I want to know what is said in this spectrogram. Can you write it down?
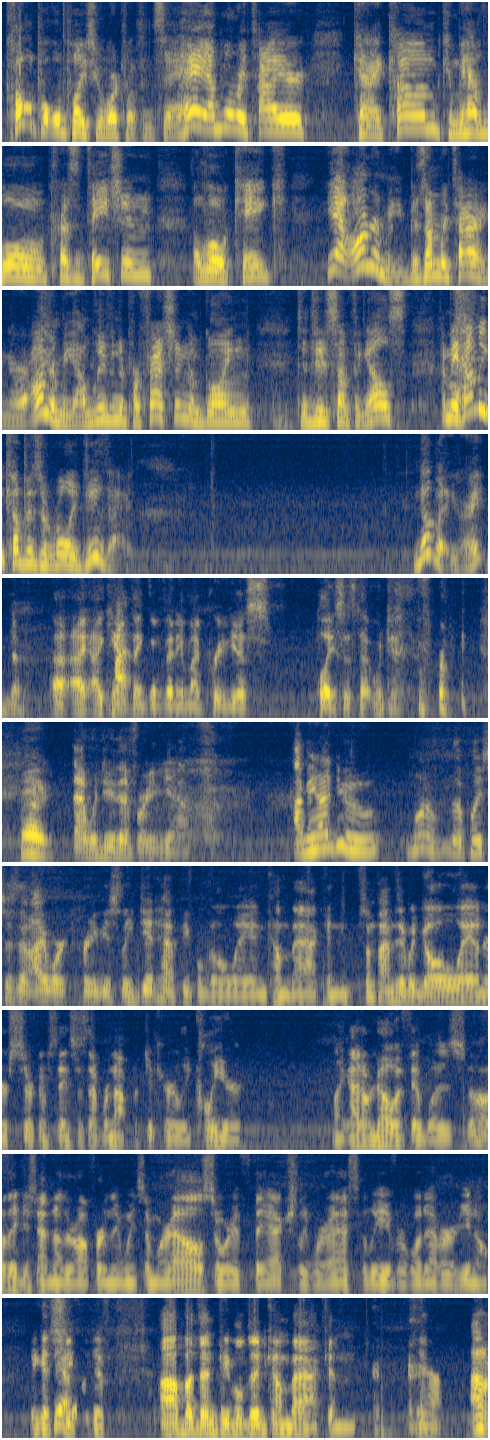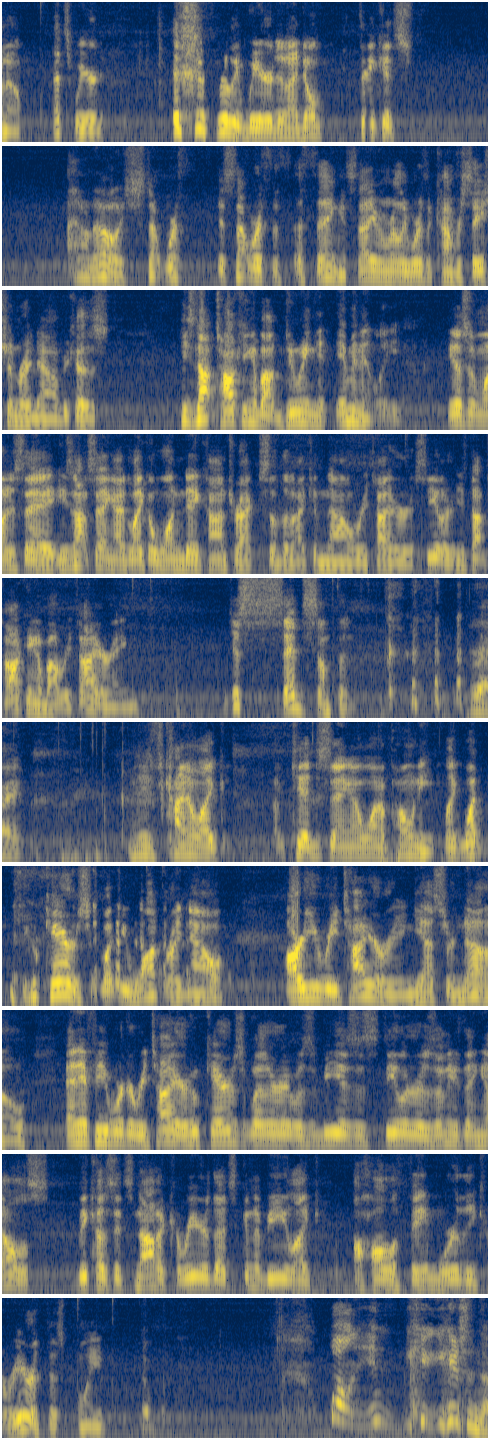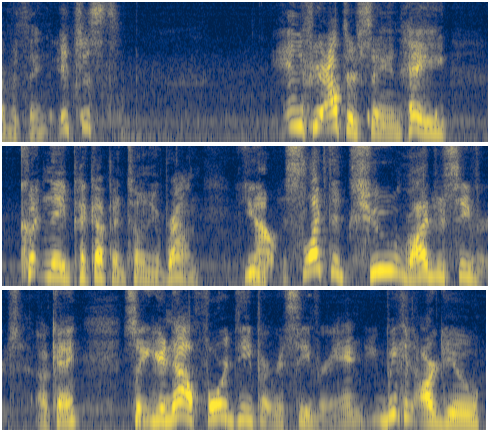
Call up an old place you worked with and say, "Hey, I'm going to retire. Can I come? Can we have a little presentation, a little cake?" Yeah, honor me because I'm retiring, or honor me, I'm leaving the profession. I'm going to do something else. I mean, how many companies would really do that? Nobody, right? Uh, I, I can't think of any of my previous places that would do that for me. Right. That would do that for you, yeah. I mean, I do. One of the places that I worked previously did have people go away and come back, and sometimes they would go away under circumstances that were not particularly clear. Like, I don't know if it was, oh, they just had another offer and they went somewhere else, or if they actually were asked to leave or whatever, you know, it gets Yeah. secretive. Uh, but then people did come back, and yeah, I don't know. That's weird. It's just really weird, and I don't think it's I don't know. It's just not worth. It's not worth a, a thing. It's not even really worth a conversation right now because he's not talking about doing it imminently. He doesn't want to say. He's not saying I'd like a one day contract so that I can now retire a Steeler. He's not talking about retiring. He just said something. Right. And he's kind of like a kid saying, "I want a pony." Like, what? Who cares what you want right now? Are you retiring? Yes or no? And if he were to retire, who cares whether it was be as a Steeler as anything else? Because it's not a career that's going to be like a Hall of Fame worthy career at this point. Nope. Well, and he- here's another thing. It's just, and if you're out there saying, "Hey, couldn't they pick up Antonio Brown?" You No. selected two wide receivers. Okay, so you're now four deep at receiver, and we can argue,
